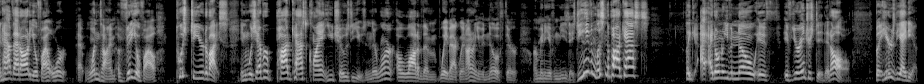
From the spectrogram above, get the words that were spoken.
and have that audio file, or at one time, a video file, pushed to your device in whichever podcast client you chose to use. And there weren't a lot of them way back when. I don't even know if there are many of them these days. Do you even listen to podcasts? Like, I, I don't even know if if you're interested at all. But here's the idea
